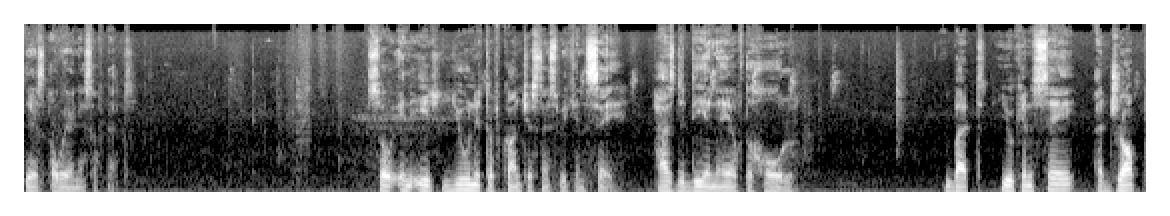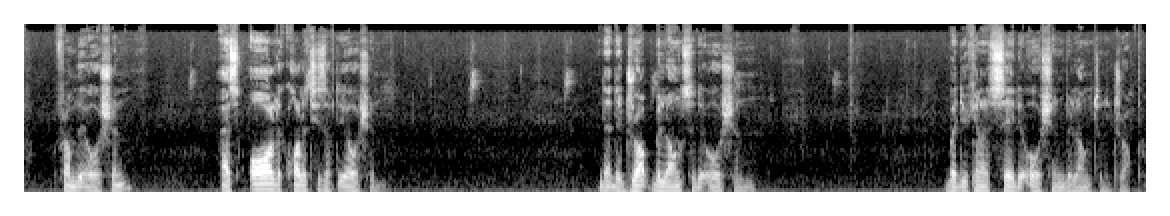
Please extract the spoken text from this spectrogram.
There's awareness of that. So, in each unit of consciousness, we can say, has the DNA of the whole, but you can say a drop from the ocean has all the qualities of the ocean. That the drop belongs to the ocean, but you cannot say the ocean belongs to the drop.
